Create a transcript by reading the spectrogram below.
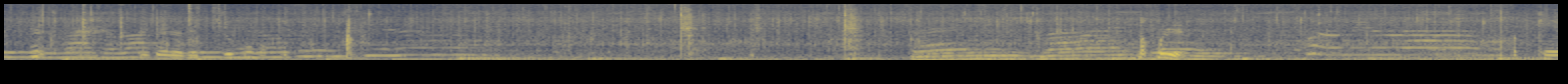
이대로 냅두고 먹겠습니다. 막걸리. 이렇게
